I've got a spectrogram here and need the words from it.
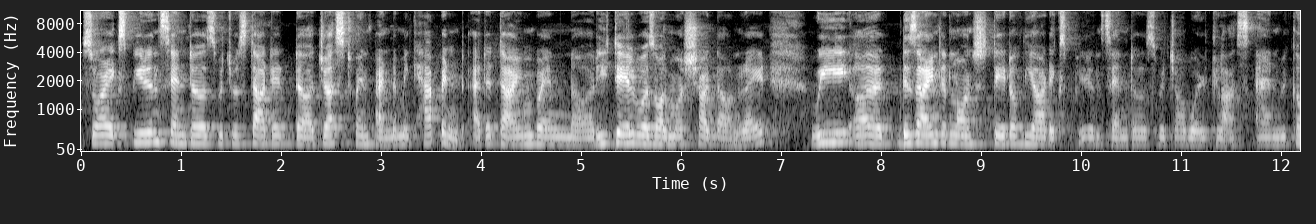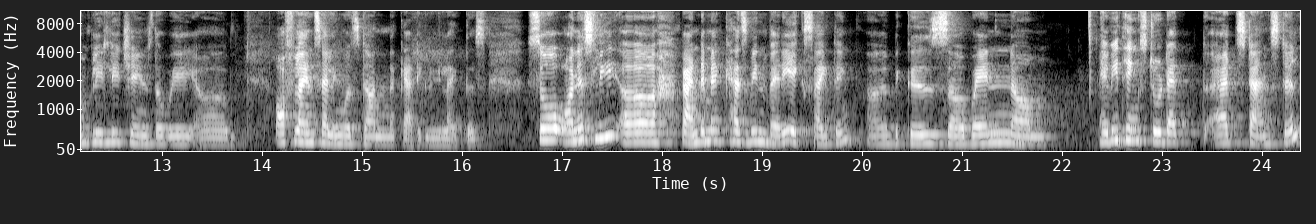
So our experience centers, which was started uh, just when pandemic happened, at a time when uh, retail was almost shut down, right? We uh, designed and launched state-of-the-art experience centers, which are world-class, and we completely changed the way uh, offline selling was done in a category like this. So honestly, pandemic has been very exciting because when um, everything stood at, at standstill.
